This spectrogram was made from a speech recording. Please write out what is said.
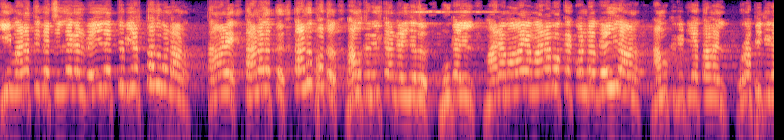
ഈ മരത്തിന്റെ ചില്ലകൾ വെയിലത്ത് വിയർത്തത് കൊണ്ടാണ്. താഴെ തണലത്ത് തണുപ്പത്ത് നമുക്ക് നിൽക്കാൻ കഴിഞ്ഞത് മുകളിൽ മരമായ മരമൊക്കെ കൊണ്ട വെയിലാണ്. നമുക്ക് കിട്ടിയ തണൽ. ഉറപ്പിക്കുക.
